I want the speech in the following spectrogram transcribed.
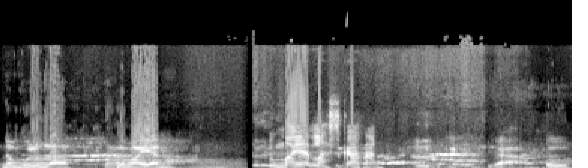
60 lah. Lumayan. Lumayan lah sekarang. ya betul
